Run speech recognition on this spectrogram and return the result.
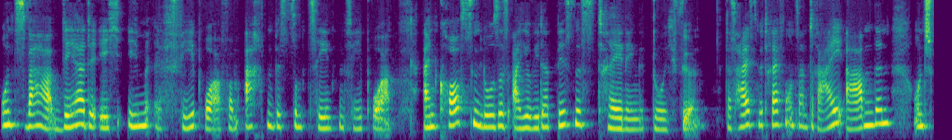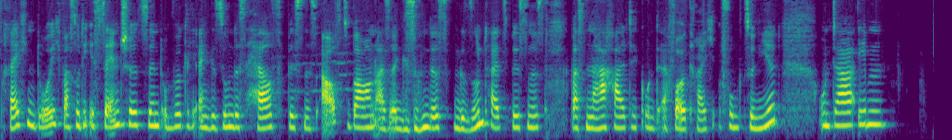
Und zwar werde ich im Februar, vom 8. bis zum 10. Februar, ein kostenloses Ayurveda Business Training durchführen. Das heißt, wir treffen uns an drei Abenden und sprechen durch, was so die Essentials sind, um wirklich ein gesundes Health-Business aufzubauen, also ein gesundes Gesundheitsbusiness, was nachhaltig und erfolgreich funktioniert. Und da eben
